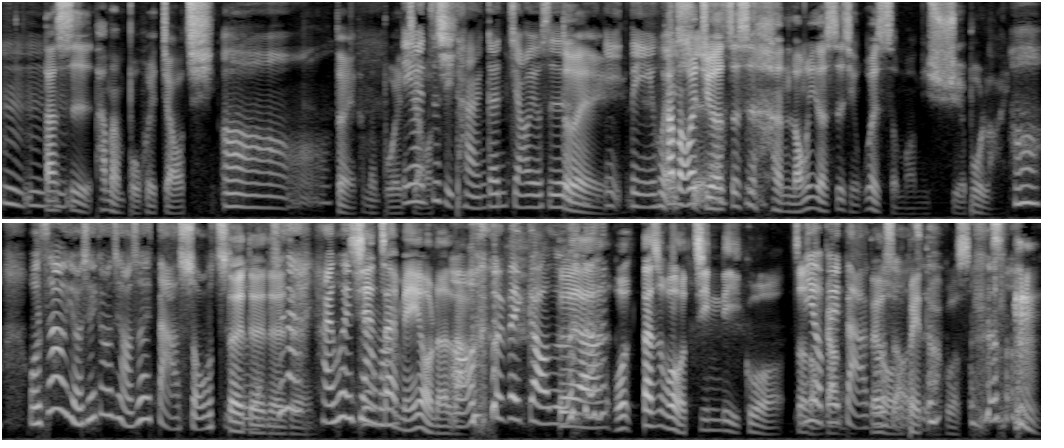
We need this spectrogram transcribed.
嗯嗯，但是他们不会交情哦，对他们不会教，因为自己弹跟教又是对另一回事。他们会觉得这是很容易的事情，为什么你学不来？哦，我知道有些钢琴老师会打手指，对对对，现在还会这样吗？现在没有了啦，会被告是是？对啊，我但是我有经历过这种，你有被打过手指？被打过手指，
